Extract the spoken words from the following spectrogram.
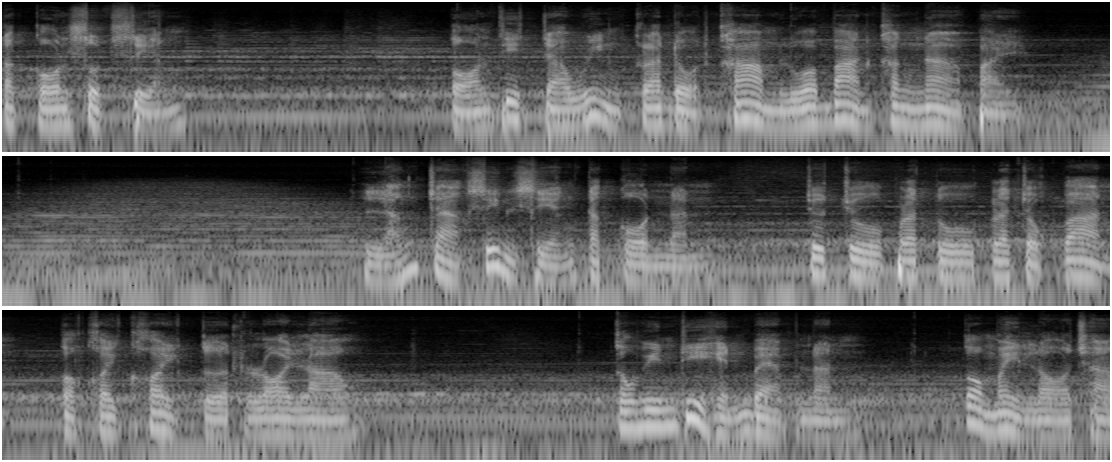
ตะโกนสุดเสียง ก่อนที่จะวิ่งกระโดดข้ามรั้วบ้านข้างหน้าไป หลังจากสิ้นเสียงตะโกนนั้น จู่ๆประตูกระจกบ้านก็ค่อยๆเกิดรอยร้าว กวินที่เห็นแบบนั้น ก็ไม่รอช้า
